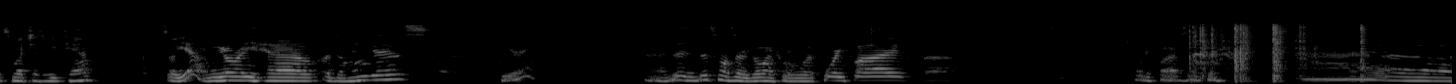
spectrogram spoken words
as much as we can. So yeah, we already have a Dominguez uh, here. Uh, this, this ones are going for what 45, uh, 45 something. Uh,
